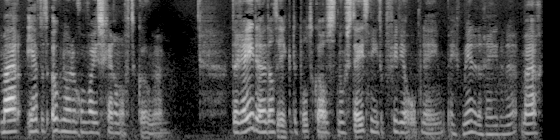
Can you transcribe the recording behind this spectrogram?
Maar je hebt het ook nodig om van je scherm af te komen. De reden dat ik de podcast nog steeds niet op video opneem, heeft meerdere redenen. Maar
